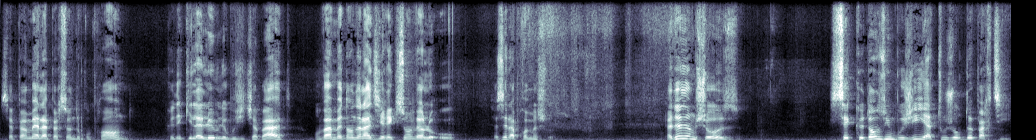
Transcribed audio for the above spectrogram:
Ça permet à la personne de comprendre que dès qu'il allume les bougies de Shabbat, on va maintenant dans la direction vers le haut. Ça, c'est la première chose. La deuxième chose, c'est que dans une bougie, il y a toujours deux parties.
